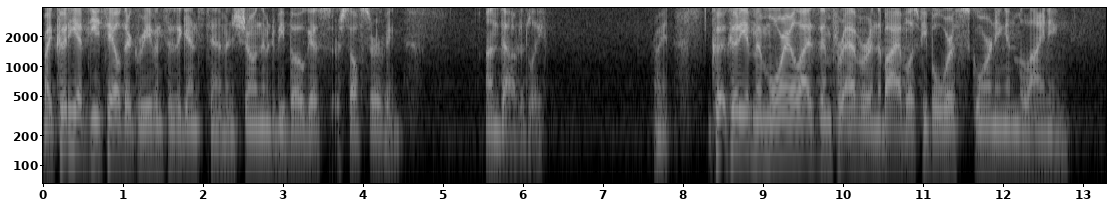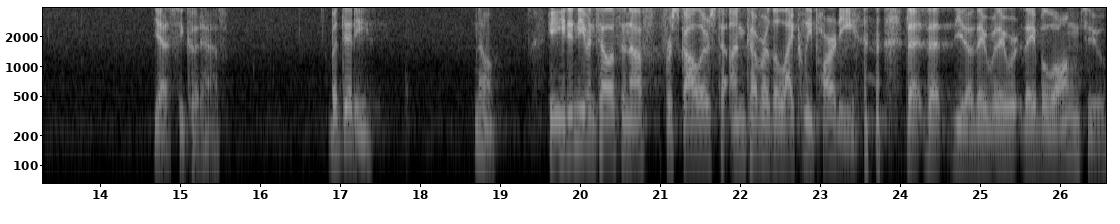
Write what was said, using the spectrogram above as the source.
Right? Could he have detailed their grievances against him and shown them to be bogus or self serving? Undoubtedly. Right? Could, could he have memorialized them forever in the Bible as people worth scorning and maligning? Yes, he could have. But did he? No. He, he didn't even tell us enough for scholars to uncover the likely party that, that you know, they, they, were, they belonged to.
